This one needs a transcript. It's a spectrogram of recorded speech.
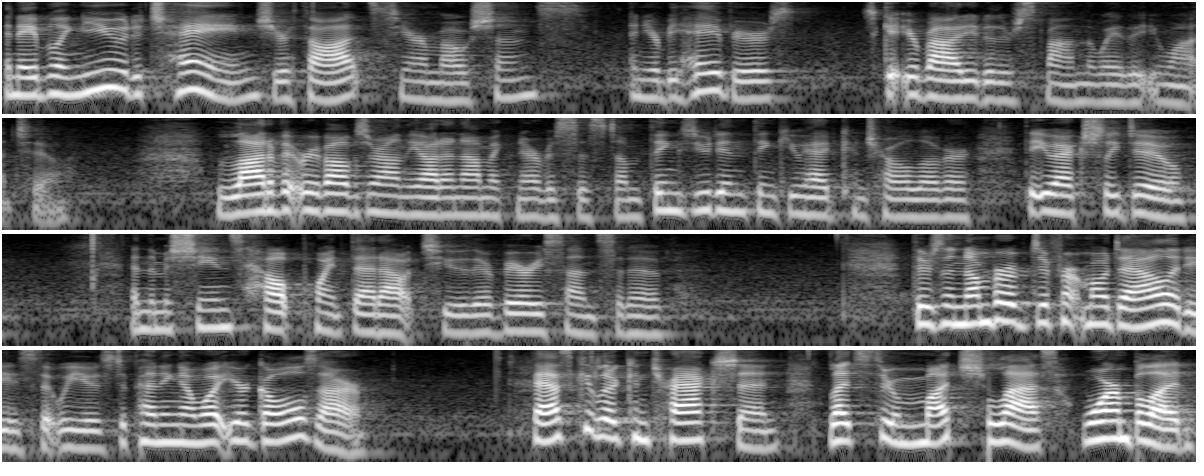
enabling you to change your thoughts, your emotions, and your behaviors to get your body to respond the way that you want to. A lot of it revolves around the autonomic nervous system, things you didn't think you had control over that you actually do. And the machines help point that out to you. They're very sensitive. There's a number of different modalities that we use depending on what your goals are. Vascular contraction lets through much less warm blood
